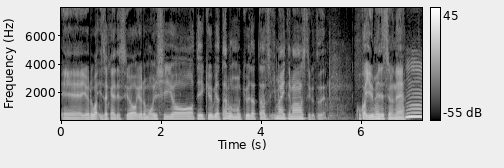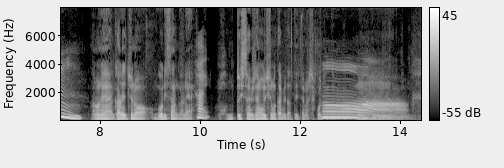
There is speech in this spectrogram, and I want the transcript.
えー夜は居酒屋ですよ。夜も美味しいよ。定休日は多分無給だったはず。今空いてます。ということで。ここは有名ですよね、うん。あのねガレッジのゴリさんがねはいほんと久々に美味しいの食べたって言ってましたこれあー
